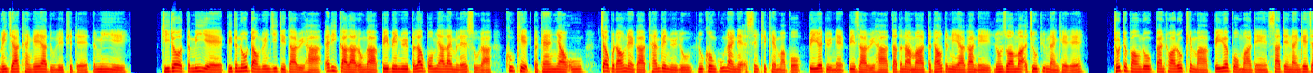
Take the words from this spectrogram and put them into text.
မိန့်ကြားခံခဲ့ရသူလေးဖြစ်တဲ့တမီးရေဒီတော့သမီးရဲ့ဗီဒနိုးတောင်တွင်းကြီးဒေတာတွေဟာအဲ့ဒီကာလာတုန်းကပေပင်တွေဘလောက်ပေါ်များလိုက်မလဲဆိုတာခုခေတ်ပကံညောင်ဦး ကြောက်ပတောင်းနယ်ကထမ်းပင်တွေလိုလူခုံကူးနိုင်တဲ့အဆင့်ဖြစ်ခဲ့မှာပေါ့ပေရွက်တွေနဲ့ပေစာတွေဟာတသနာမှာတထောင်တနေရာကနေလွန်စွာမှအကျိုးပြုနိုင်ခဲ့တယ်ဒုတပောင်လို့ပန်ထွာတို့ခေတ်မှာပေရွက်ပေါ်မှာတင်စာတင်နိုင်ခဲ့ကြ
